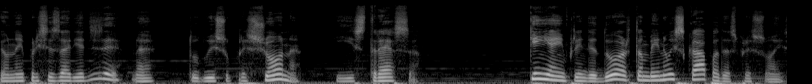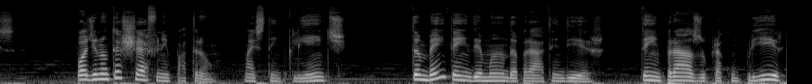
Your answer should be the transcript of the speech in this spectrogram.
eu nem precisaria dizer, né? Tudo isso pressiona e estressa. Quem é empreendedor também não escapa das pressões. Pode não ter chefe nem patrão, mas tem cliente, também tem demanda para atender, tem prazo para cumprir,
